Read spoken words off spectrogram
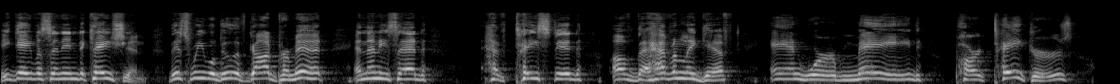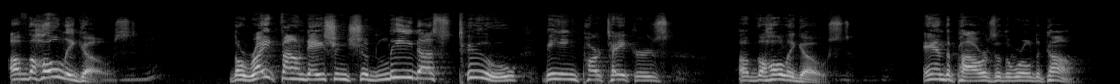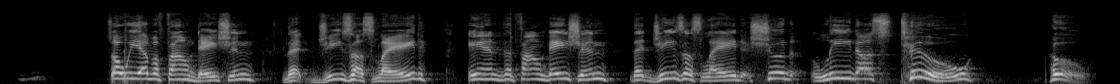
He gave us an indication. This we will do if God permit and then he said have tasted of the heavenly gift and were made partakers of the Holy Ghost mm -hmm. the right foundation should lead us to being partakers of the Holy Ghost yes. and the powers of the world to come mm -hmm. so we have a foundation that Jesus laid and the foundation that Jesus laid should lead us to who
